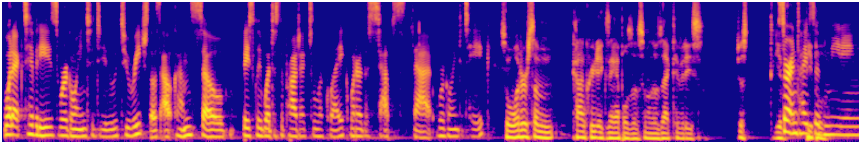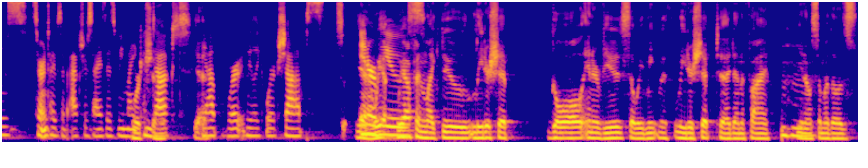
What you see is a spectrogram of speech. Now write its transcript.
what activities we're going to do to reach those outcomes. So basically, what does the project look like? What are the steps that we're going to take? So, what are some concrete examples of some of those activities? Just to give certain types people, of meetings, certain types of exercises we might Workshops, conduct. yeah. Yep, work, we like workshops. So, yeah, we- We, often like do leadership goal interviews. So we meet with leadership to identify, you know, some of those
